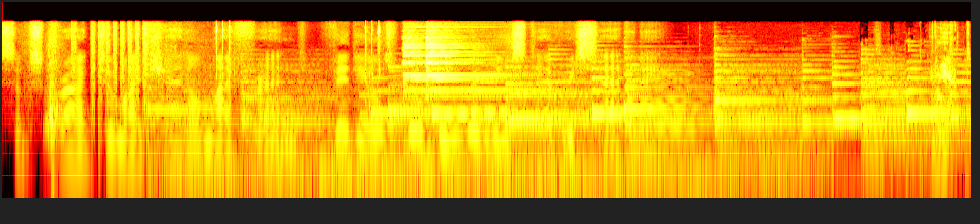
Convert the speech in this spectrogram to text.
Subscribe to my channel my friend, videos will be released every Saturday. Нет.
